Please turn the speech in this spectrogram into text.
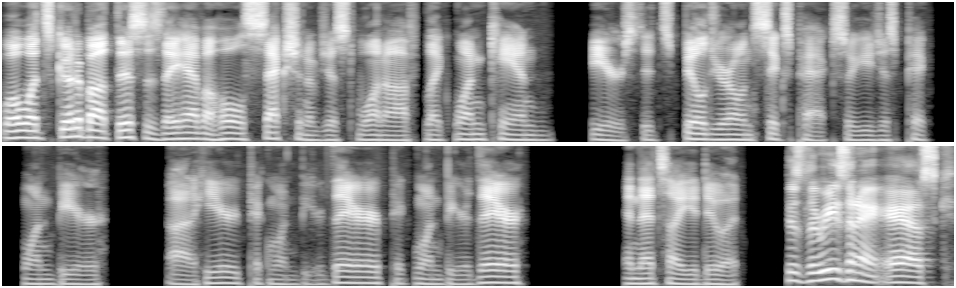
Well, what's good about this is they have a whole section of just one off, like one can beers. It's build your own six pack. So you just pick one beer out of here, pick one beer there, pick one beer there, and that's how you do it. Because the reason I ask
